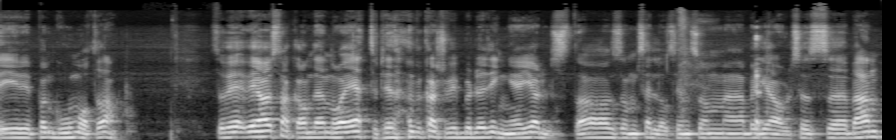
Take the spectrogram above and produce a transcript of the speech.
i, på en god måte, da. Så vi, vi har snakka om det nå i ettertid. Kanskje vi burde ringe Jølstad, som selger oss inn som eh, begravelsesband,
